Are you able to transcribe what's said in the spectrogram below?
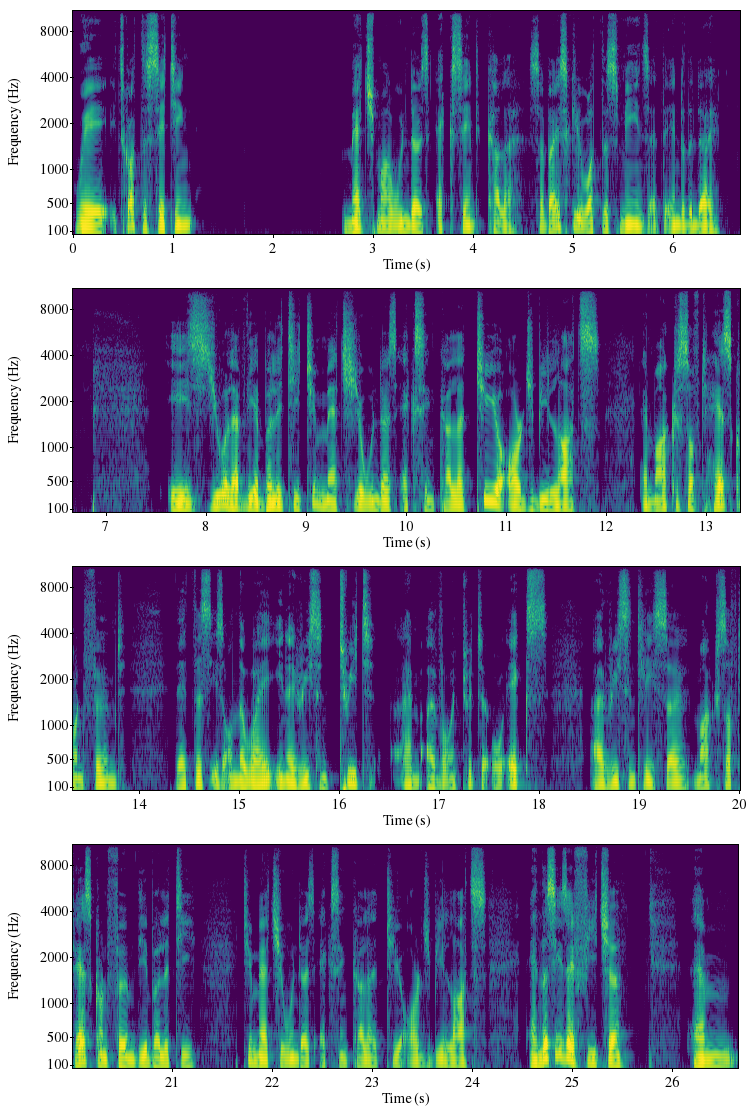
where it's got the setting match my Windows accent color. So basically what this means at the end of the day is you will have the ability to match your Windows accent color to your RGB lights. And Microsoft has confirmed that this is on the way in a recent tweet um, over on Twitter or X uh, recently. So Microsoft has confirmed the ability to match your Windows accent color to your RGB lights. And this is a feature um,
